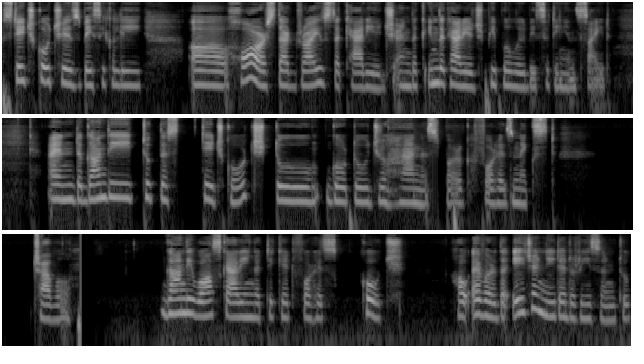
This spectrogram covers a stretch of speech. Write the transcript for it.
Stagecoach is basically a horse that drives the carriage, and the, in the carriage, people will be sitting inside. And Gandhi took the stagecoach to go to Johannesburg for his next travel. Gandhi was carrying a ticket for his coach. However, the agent needed a reason to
